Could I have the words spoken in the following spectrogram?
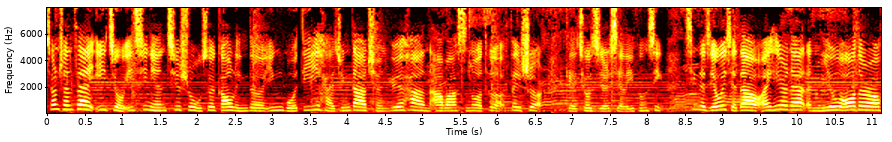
相传，在一九一七年，七十五岁高龄的英国第一海军大臣约翰·阿巴斯诺特·费舍尔给丘吉尔写了一封信，信的结尾写道：“I hear that a new order of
